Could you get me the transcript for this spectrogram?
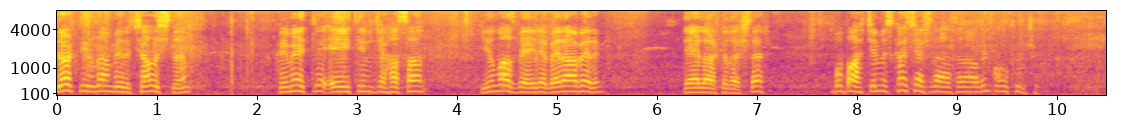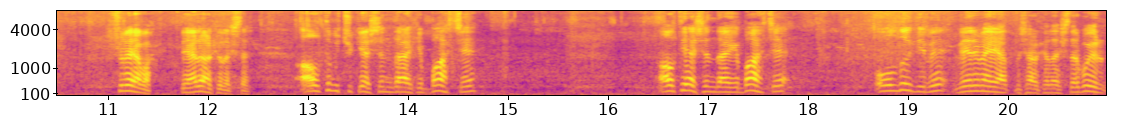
4 yıldan beri çalıştığım kıymetli eğitimci Hasan Yılmaz Bey ile beraberim. Değerli arkadaşlar. Bu bahçemiz kaç yaşında Hasan abi? Altı buçuk. Şuraya bak değerli arkadaşlar. 6,5 yaşındaki bahçe 6 yaşındaki bahçe olduğu gibi verime yatmış arkadaşlar. Buyurun.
